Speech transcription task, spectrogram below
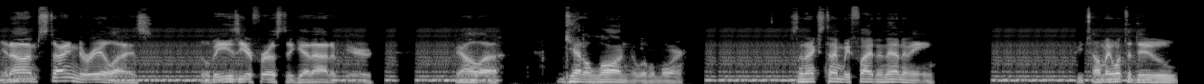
You know, I'm starting to realize it'll be easier for us to get out of here. We all, uh, get along a little more. So next time we fight an enemy, if you tell me what to do,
